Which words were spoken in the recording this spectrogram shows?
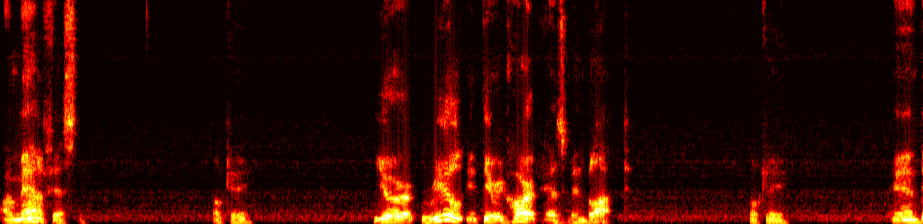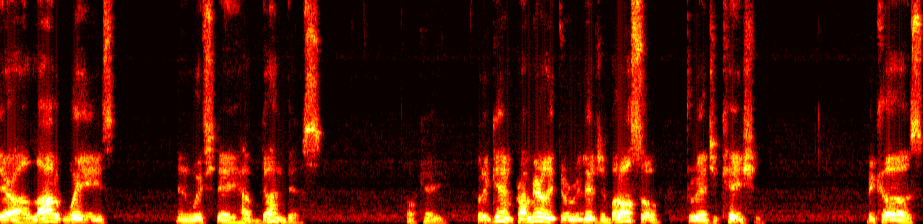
are manifesting. Okay. Your real etheric heart has been blocked. Okay. And there are a lot of ways in which they have done this. Okay. But again, primarily through religion, but also through education because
